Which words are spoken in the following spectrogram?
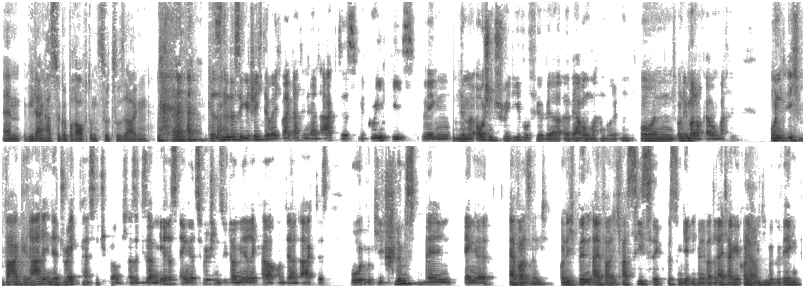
Ähm, wie lange hast du gebraucht, um zuzusagen? das ist eine lustige Geschichte, weil ich war gerade in der Antarktis mit Greenpeace wegen einem Ocean Treaty, wofür wir äh, Werbung machen wollten und, und immer noch Werbung machen. Und ich war gerade in der Drake Passage, glaube ich, also dieser Meeresenge zwischen Südamerika und der Antarktis, wo wirklich die schlimmsten Wellengänge ever sind. Und ich bin einfach, ich war seasick bis zum geht nicht mehr. Ich war drei Tage, konnte ja. ich mich nicht mehr bewegen.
